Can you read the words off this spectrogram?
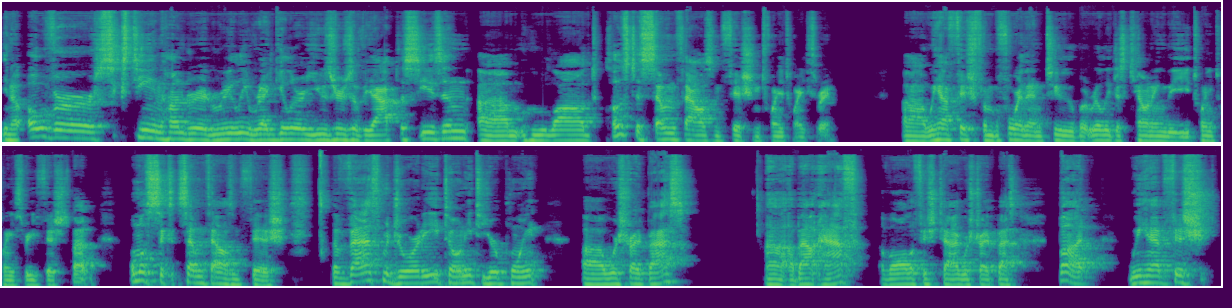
you know, over 1600 really regular users of the app this season, um, who logged close to 7,000 fish in 2023. Uh, we have fish from before then too, but really just counting the 2023 fish, about almost six, 7,000 fish. The vast majority, Tony, to your point, uh, were striped bass. Uh, about half of all the fish tag were striped bass, but we had fish,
